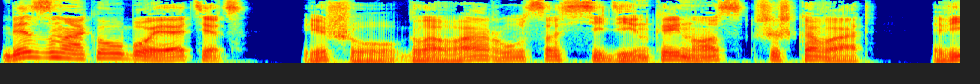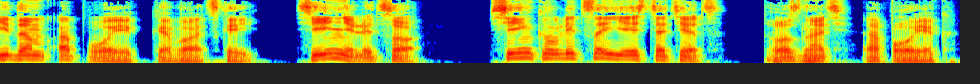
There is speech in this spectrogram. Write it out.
«Без знака убоя, отец». Пишу. Глава руса с сединкой, нос шишковат. Видом опоек кабацкой. Синее лицо. Синька в лице есть, отец. То знать опоек.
